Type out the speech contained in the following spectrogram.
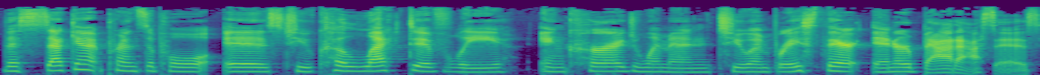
The second principle is to collectively encourage women to embrace their inner badasses.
